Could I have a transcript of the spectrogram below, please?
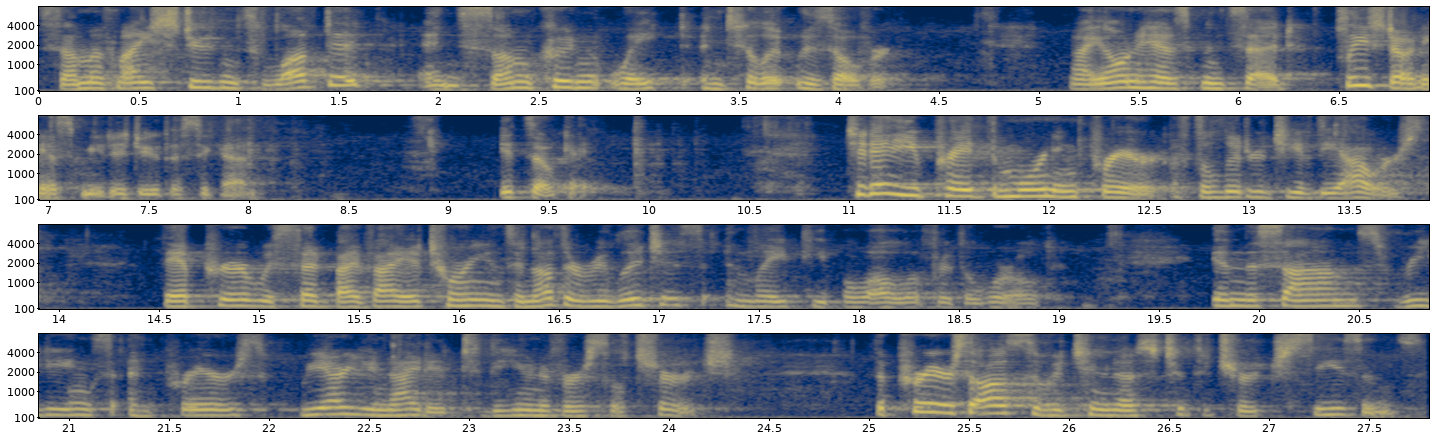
Some of my students loved it, and some couldn't wait until it was over. My own husband said, Please don't ask me to do this again. It's okay. Today, you prayed the morning prayer of the Liturgy of the Hours. That prayer was said by Viatorians and other religious and lay people all over the world. In the Psalms, readings, and prayers, we are united to the universal church. The prayers also attune us to the church seasons.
